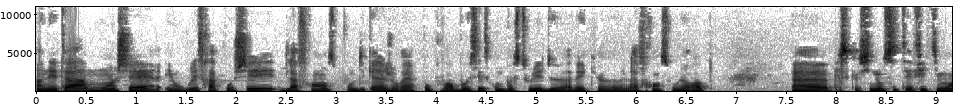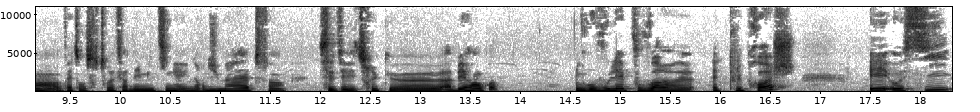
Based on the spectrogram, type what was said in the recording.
Un état moins cher et on voulait se rapprocher de la France pour le décalage horaire pour pouvoir bosser parce qu'on bosse tous les deux avec euh, la France ou l'Europe. Euh, parce que sinon c'était effectivement en fait on se retrouvait à faire des meetings à une heure du mat enfin c'était des trucs euh, aberrants quoi. Donc on voulait pouvoir euh, être plus proche et aussi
